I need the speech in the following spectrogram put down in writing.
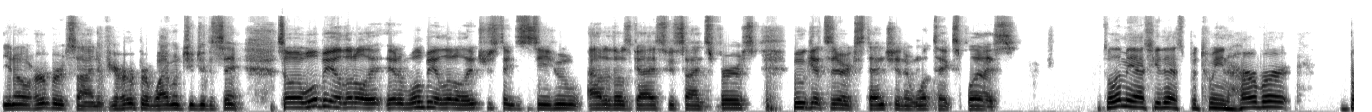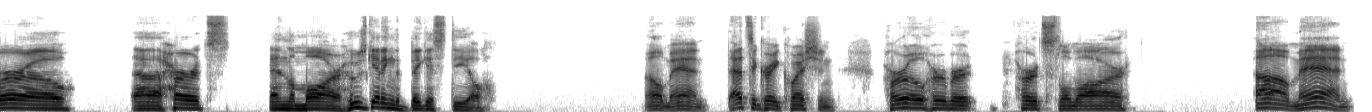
you know, Herbert sign? If you're Herbert, why wouldn't you do the same? So it will be a little, it will be a little interesting to see who out of those guys who signs first, who gets their extension and what takes place. So let me ask you this: between Herbert, Burrow, uh, Hurts, and Lamar, who's getting the biggest deal? Oh man, that's a great question. Hurrow, Herbert, Hurts, Lamar. Oh man,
